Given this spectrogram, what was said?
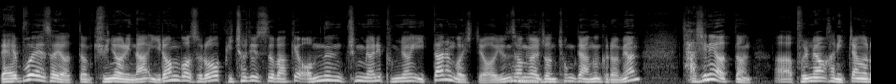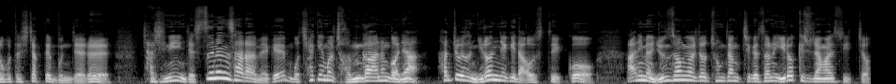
내부에서의 어떤 균열이나 이런 것으로 비춰질 수밖에 없는 측면이 측 면이 분명히 있다는 것이죠. 윤석열 음. 전 총장은 그러면 자신의 어떤 어, 불명확한 입장으로부터 시작된 문제를 자신이 이제 쓰는 사람에게 뭐 책임을 전가하는 거냐 한쪽에서는 이런 얘기 나올 수도 있고 아니면 윤석열 전 총장 측에서는 이렇게 주장할 수 있죠.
